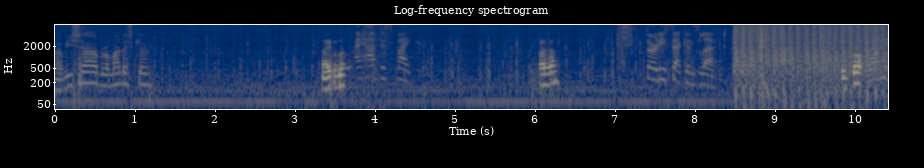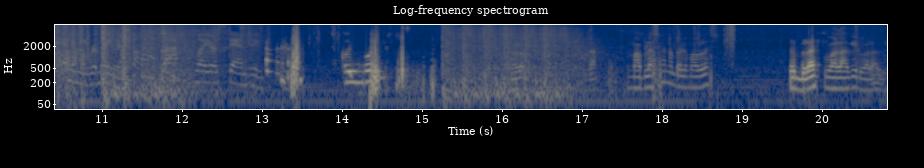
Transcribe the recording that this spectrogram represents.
Nggak bisa, belum ada skill. Nah itu bang. I have the spike. Bang. 30 seconds left. Itu One enemy remaining. Last player standing. Koin boy. Halo. Bentar. 15 kan sampai 15? 11 Dua lagi, dua lagi.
